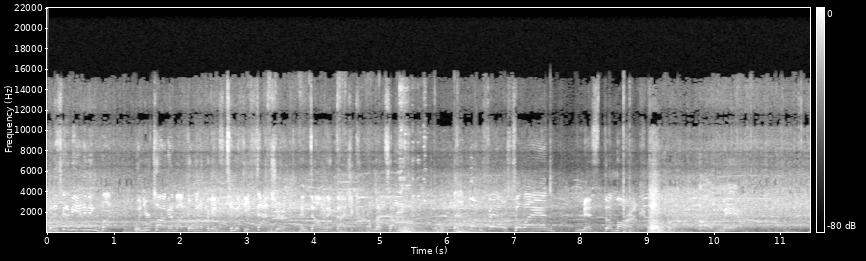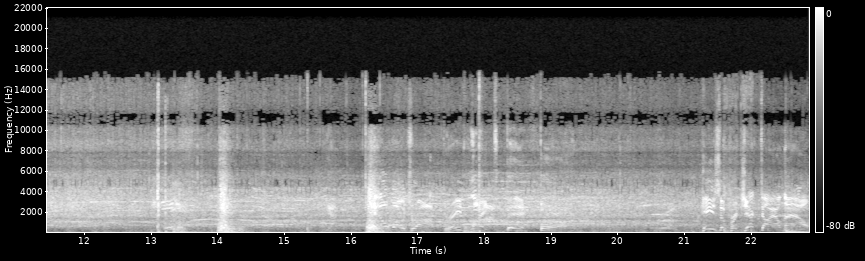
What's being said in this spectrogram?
but it's going to be anything but when you're talking about going up against Timothy Thatcher and Dominik Dijakovic. From the top, that one fails to land. Missed the mark. Oh, man. Elbow drop. Great height. Big forearm. He's a projectile now.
